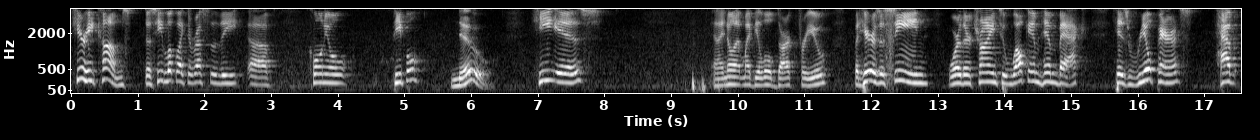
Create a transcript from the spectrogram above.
Here he comes. Does he look like the rest of the uh, colonial people? No, he is. And I know that might be a little dark for you, but here's a scene where they're trying to welcome him back. His real parents have.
